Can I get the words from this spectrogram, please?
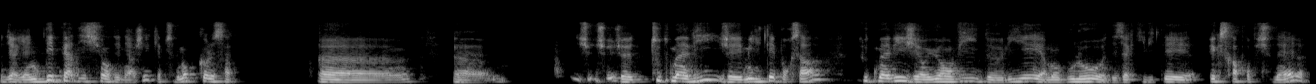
il y a une déperdition d'énergie qui est absolument colossale. Euh, euh, toute ma vie, j'ai milité pour ça. Toute ma vie, j'ai eu envie de lier à mon boulot des activités extra-professionnelles,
